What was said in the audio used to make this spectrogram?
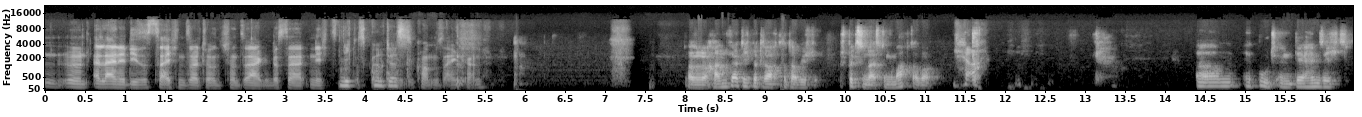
Nun, alleine dieses Zeichen sollte uns schon sagen, dass da nichts, bei Gutes. rumgekommen sein kann. Also handwerklich betrachtet habe ich Spitzenleistung gemacht, aber Ja. ähm, gut, in der Hinsicht,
